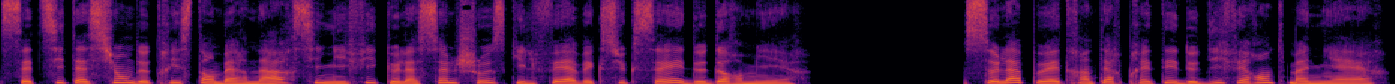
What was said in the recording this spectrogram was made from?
Cette citation de Tristan Bernard signifie que la seule chose qu'il fait avec succès est de dormir. Cela peut être interprété de différentes manières,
